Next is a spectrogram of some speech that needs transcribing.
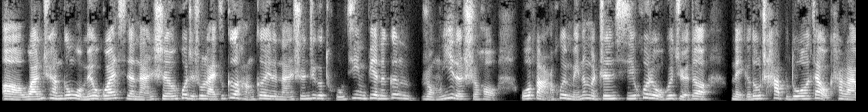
呃完全跟我没有关系的男生，或者说来自各行各业的男生，这个途径变得更容易的时候，我反而会没那么珍惜，或者我会觉得每个都差不多。在我看来，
